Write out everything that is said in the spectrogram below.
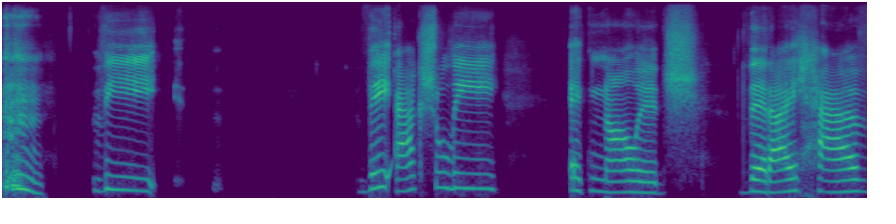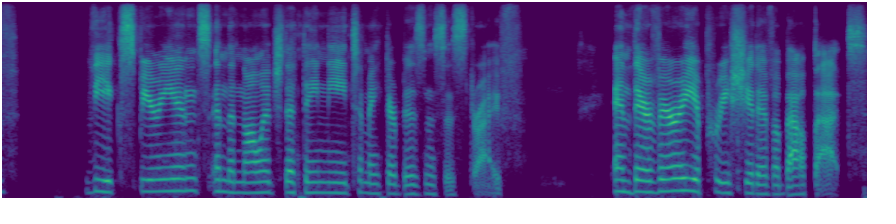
the they actually acknowledge that I have the experience and the knowledge that they need to make their businesses thrive. And they're very appreciative about that.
